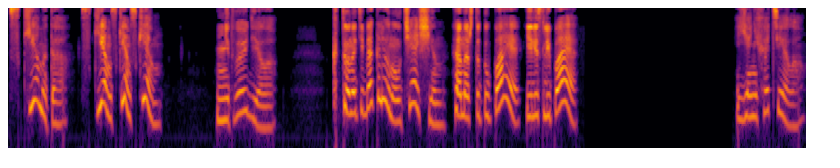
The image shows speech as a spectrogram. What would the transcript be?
С кем это? С кем, с кем, с кем? Не твое дело. Кто на тебя клюнул, Чащин? Она что, тупая или слепая? Я не хотела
